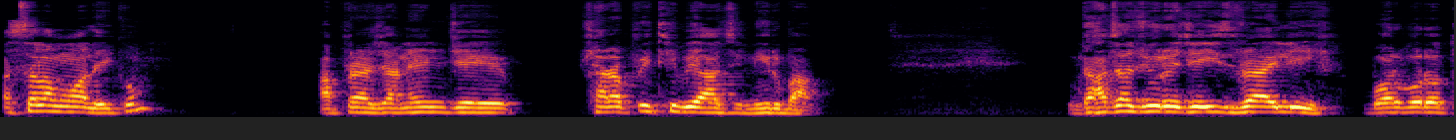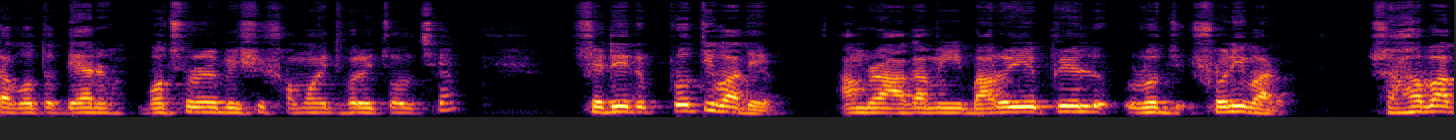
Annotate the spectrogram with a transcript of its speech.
আসসালামু আলাইকুম। আপনারা জানেন যে সারা পৃথিবী আজ নির্বাক। গাজা জুড়ে যে ইসরায়েলি বর্বরতা গত দেড় বছরের বেশি সময় ধরে চলছে, সেটির প্রতিবাদে আমরা আগামী বারোই এপ্রিল রোজ শনিবার শাহবাগ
